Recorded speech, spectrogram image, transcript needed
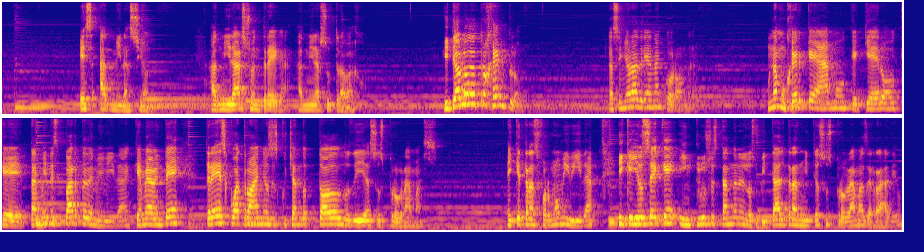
es admiración, admirar su entrega, admirar su trabajo. Y te hablo de otro ejemplo la señora Adriana Corona. Una mujer que amo, que quiero, que también es parte de mi vida, que me aventé 3, 4 años escuchando todos los días sus programas y que transformó mi vida y que yo sé que incluso estando en el hospital transmitió sus programas de radio.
